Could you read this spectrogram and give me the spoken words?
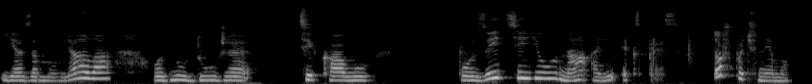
я замовляла одну дуже цікаву позицію на AliExpress. Тож почнемо.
